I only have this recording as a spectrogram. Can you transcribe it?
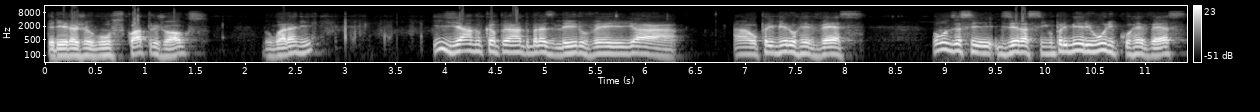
Pereira jogou os quatro jogos no Guarani. E já no Campeonato Brasileiro veio a, a, o primeiro revés, vamos dizer assim, dizer assim, o primeiro e único revés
